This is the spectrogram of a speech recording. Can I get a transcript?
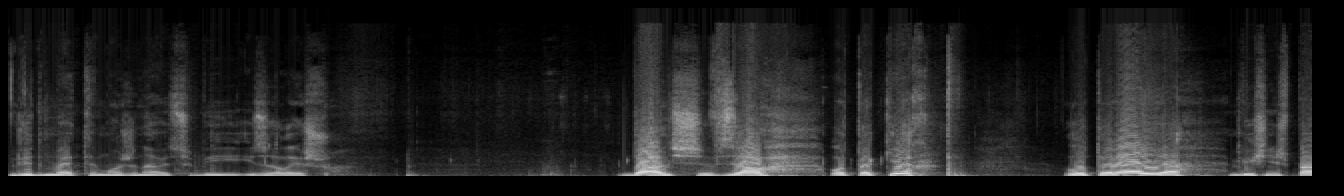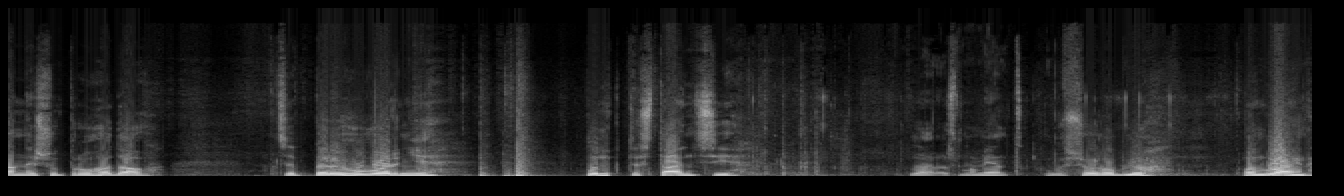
Відмити, може навіть собі її і залишу. Далі взяв отаких лотерея, більш ніж певний, що прогадав. Це переговорні пункти станції. Зараз момент, все роблю онлайн.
